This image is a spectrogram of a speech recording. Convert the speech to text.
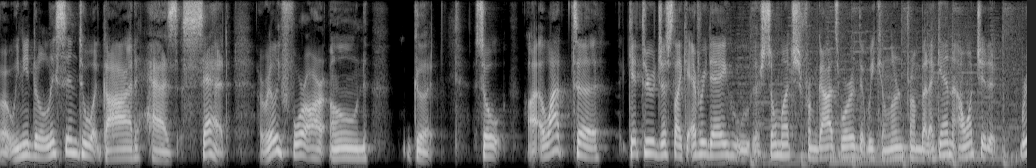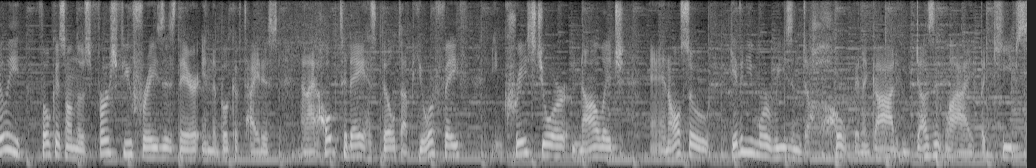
Uh, we need to listen to what God has said, uh, really for our own good. So, uh, a lot to get through just like every day. There's so much from God's word that we can learn from. But again, I want you to really focus on those first few phrases there in the book of Titus. And I hope today has built up your faith increased your knowledge, and also given you more reason to hope in a God who doesn't lie but keeps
